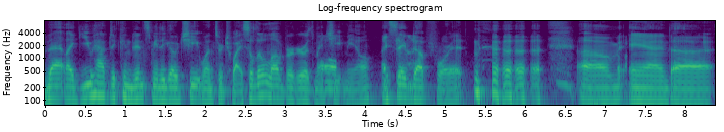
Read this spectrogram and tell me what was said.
That like you have to convince me to go cheat once or twice. So little love burger was my Oh, cheat meal. I saved up for it, um, and uh,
